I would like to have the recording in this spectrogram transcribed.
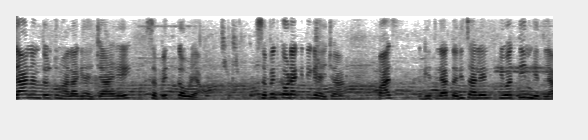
त्यानंतर तुम्हाला घ्यायच्या आहे सफेद कवड्या. सफेद कवड्या किती घ्यायच्या? पाच घेतल्या तरी चालेल किंवा तीन घेतल्या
